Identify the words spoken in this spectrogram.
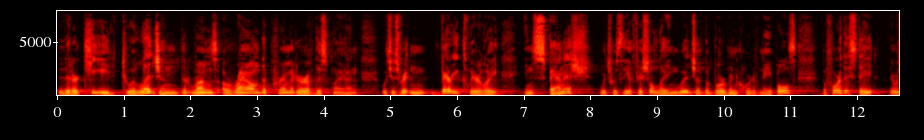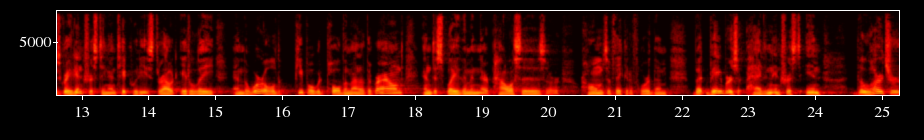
that are keyed to a legend that runs around the perimeter of this plan, which is written very clearly in Spanish, which was the official language of the Bourbon court of Naples. Before this date, there was great interest in antiquities throughout Italy and the world. People would pull them out of the ground and display them in their palaces or homes if they could afford them. But Weber's had an interest in the larger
